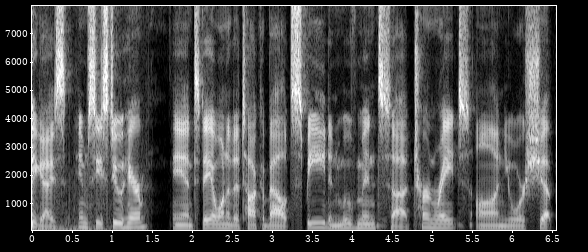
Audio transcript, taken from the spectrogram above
Hey guys, MC Stu here, and today I wanted to talk about speed and movement, uh, turn rate on your ship,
